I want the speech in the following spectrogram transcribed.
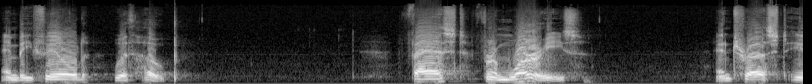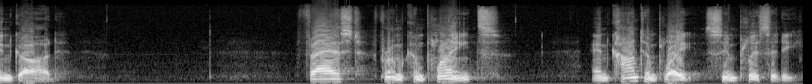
and be filled with hope. Fast from worries and trust in God. Fast from complaints and contemplate simplicity.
